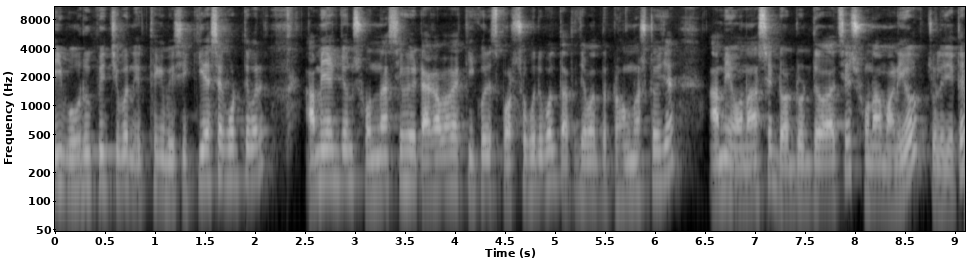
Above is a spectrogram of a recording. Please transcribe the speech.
এই বহুরূপীর জীবন এর থেকে বেশি কী আশা করতে পারে? আমি একজন সন্ন্যাসী হয়ে টাকা ফাঁকা কী করে স্পর্শ করি বল? তাতে যে আমার ঢং নষ্ট হয়ে যায়, আমি অনায়াসে ডট ডট দেওয়া আছে, সোনা মারিয়েও চলে যেতে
